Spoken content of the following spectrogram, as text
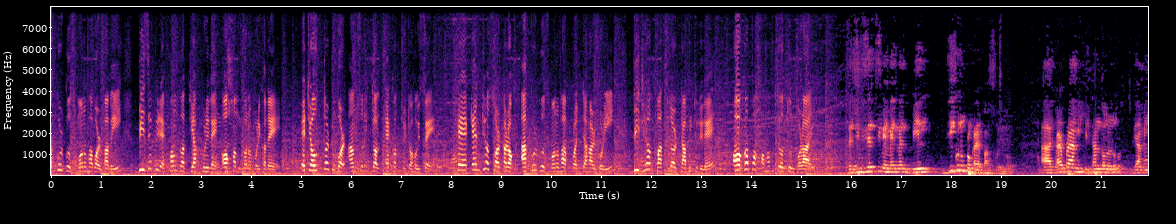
আকুৰগোজ মনোভাৱৰ বাবেই বিজেপিৰে সংগ ত্যাগ কৰিলে অসম গণ পৰিষদে এতিয়া উত্তৰ পূবৰ আঞ্চলিক দল একত্ৰিত হৈছে। সেয়ে কেন্দ্ৰীয় চৰকাৰক আকুৰগোজ মনোভাৱ প্ৰত্যাহাৰ কৰি বিধেয়ক বাতিলৰ দাবী তুলিলে অগপ সভাপতি অতুল বৰাই। যে চিটিজেনশ্বিপ এমেণ্ডমেণ্ট বিল যিকোনো প্ৰকাৰে পাছ কৰিব। তাৰ পৰা আমি সিদ্ধান্ত ল'লো যে আমি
